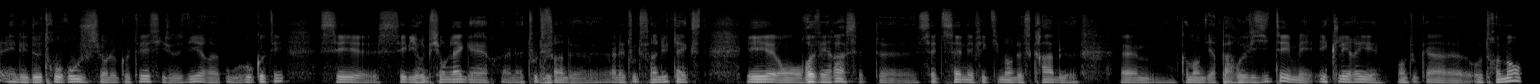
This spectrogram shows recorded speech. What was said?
Et les deux trous rouges sur le côté, si j'ose dire, ou au côté, c'est l'irruption de la guerre à la, toute fin de, à la toute fin du texte. Et on reverra cette, cette scène effectivement de Scrabble, euh, comment dire, pas revisitée, mais éclairée en tout cas euh, autrement.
